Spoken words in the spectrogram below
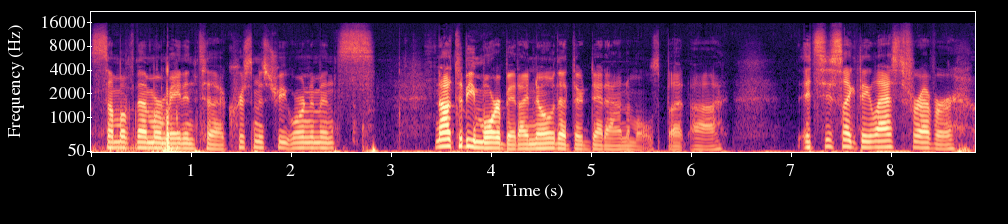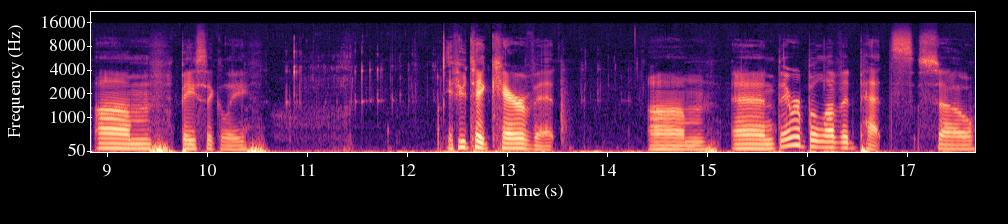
Some of them are made into christmas tree ornaments. Not to be morbid i know that they're dead animals but uh, it's just like they last forever um, basically. If you take care of it um, and they were beloved pets so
